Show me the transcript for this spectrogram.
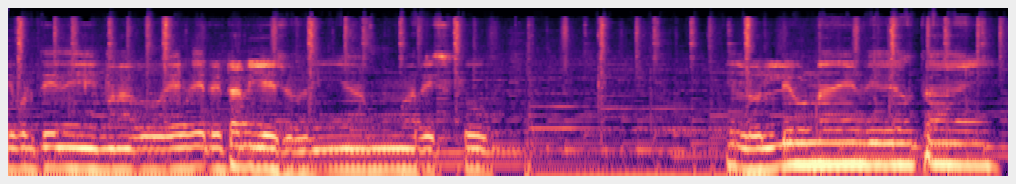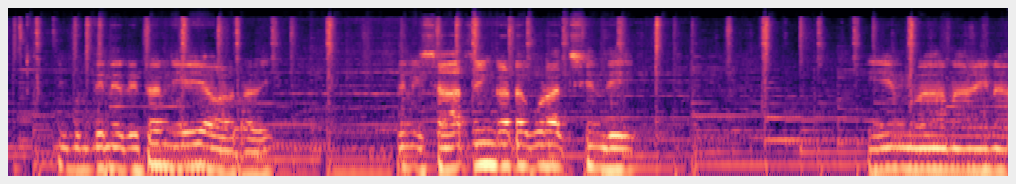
ఇప్పుడు దీన్ని మనకు ఏది రిటర్న్ చేసుడు నీ అమ్మ రిస్క్. లొల్లి ఉన్నదేంది ఇదంతా ఇప్పుడు దీన్ని రిటర్న్ చేయబడుతుంది. దీనికి ఛార్జింగ్ గట్ట కూడా వచ్చింది. ఏం రా నాయనా?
